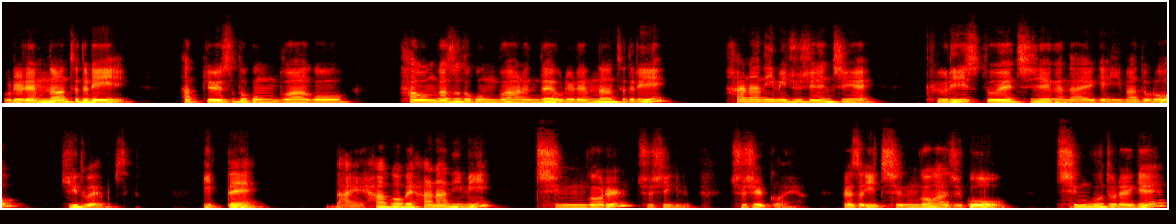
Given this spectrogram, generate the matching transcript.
우리 랩런트들이 학교에서도 공부하고 학원 가서도 공부하는데 우리 랩런트들이 하나님이 주시는 지혜, 그리스도의 지혜가 나에게 임하도록 기도해 보세요. 이때 나의 학업에 하나님이 증거를 주시길, 주실 거예요. 그래서 이 증거 가지고 친구들에게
